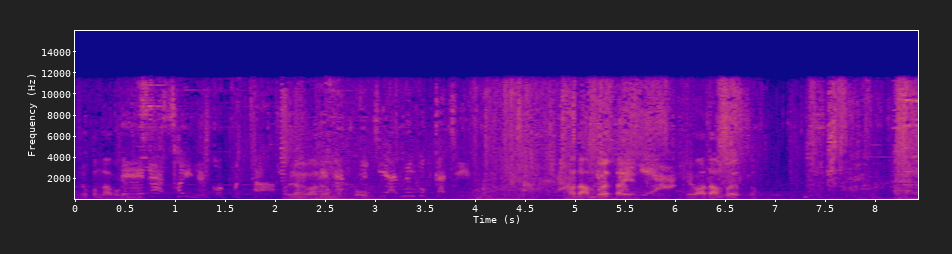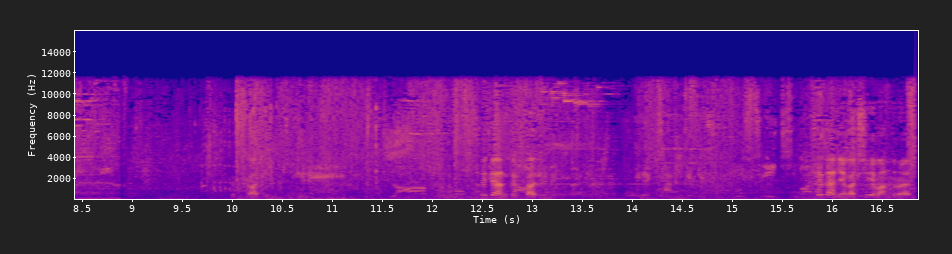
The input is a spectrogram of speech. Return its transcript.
무조건 나보겠네. 전령이 ward 안 먹고. 뜨지 않는 곳까지. ward 안 보였다, 얘. 얘 ward 안 보였어. 끝까지. 최대한 끝까지. 그 집어넣어. 최대한 얘가 치게 만들어야 돼.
